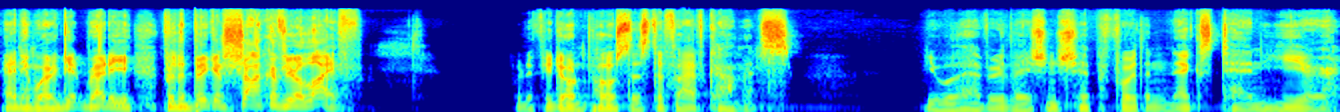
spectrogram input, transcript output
anywhere. Get ready for the biggest shock of your life. But if you don't post this to five comments, you will have a relationship for the next 10 year.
